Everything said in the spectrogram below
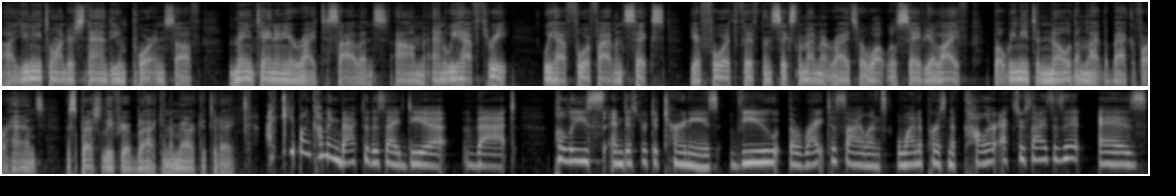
uh, you need to understand the importance of maintaining your right to silence. Um, and we have three. We have four, five, and six. Your fourth, fifth, and sixth Amendment rights are what will save your life, but we need to know them like the back of our hands, especially if you're black in America today. I keep on coming back to this idea that police and district attorneys view the right to silence when a person of color exercises it as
